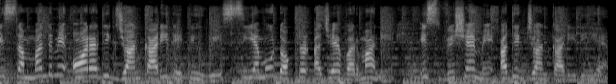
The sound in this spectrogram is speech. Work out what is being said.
इस संबंध में और अधिक जानकारी देते हुए सीएमओ डॉक्टर अजय वर्मा ने इस विषय में अधिक जानकारी दी है।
